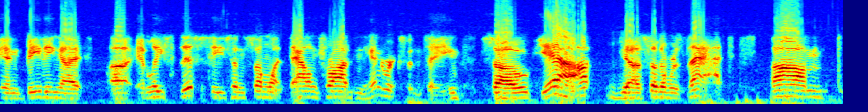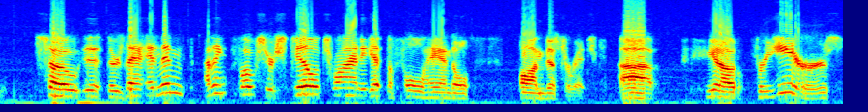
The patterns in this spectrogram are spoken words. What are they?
in beating a uh, at least this season somewhat downtrodden Hendrickson team. So yeah, yeah. So there was that. Um, so uh, there's that, and then I think folks are still trying to get the full handle on Vista Ridge. Uh, you know, for years,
